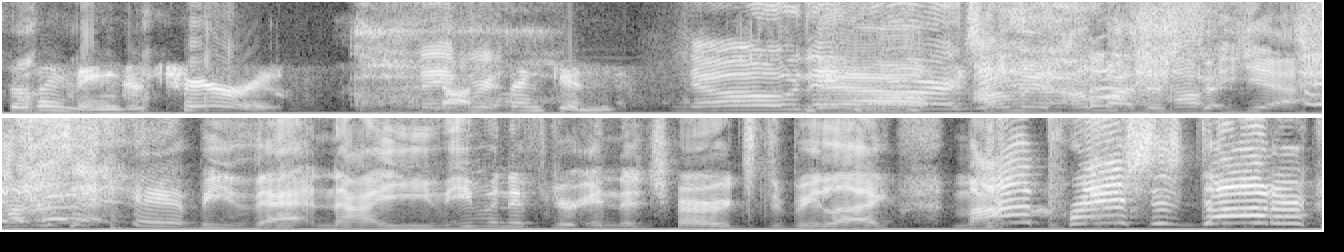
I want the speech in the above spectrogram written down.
So they named her Cherry. Oh. Not re- thinking. No, they now, weren't. I mean, I'm about to how, say, yeah, how does that? can't be that naive, even if you're in the church, to be like, my precious daughter,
